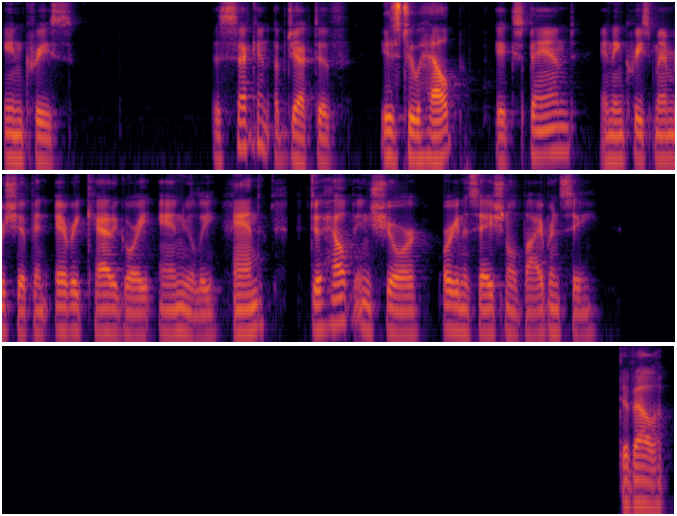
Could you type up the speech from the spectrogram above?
Increase. The second objective is to help expand and increase membership in every category annually and to help ensure organizational vibrancy. Develop.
